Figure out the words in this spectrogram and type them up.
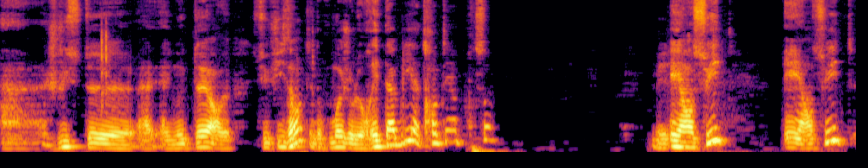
à, juste euh, à, une hauteur suffisante. Et donc moi, je le rétablis à 31%. Et ensuite, et ensuite,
